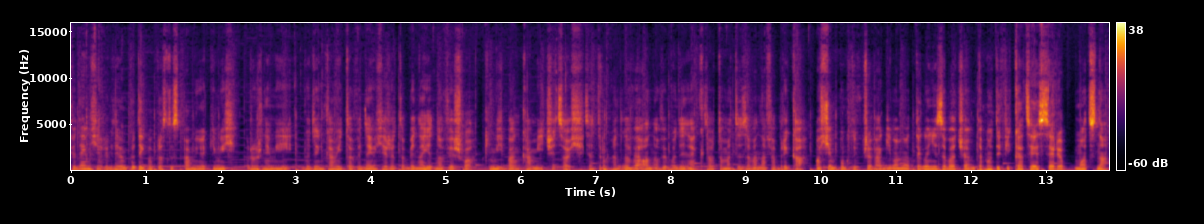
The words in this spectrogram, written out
Wydaje mi się, że gdybym tutaj po prostu spamił jakimiś różnymi budynkami, to wydaje mi się, że to by na jedno wyszło. Jakimiś bankami czy coś. Centrum handlowe, o, nowy budynek. Zautomatyzowana fabryka. 8 punktów przewagi mam, od tego nie zobaczyłem. Ta modyfikacja jest serio mocna.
